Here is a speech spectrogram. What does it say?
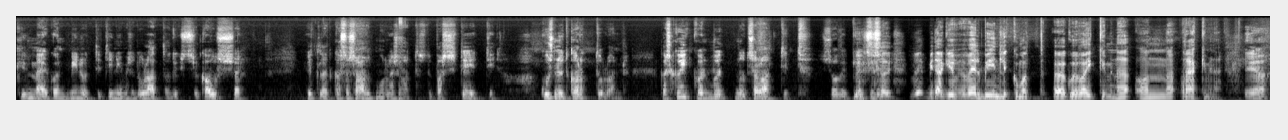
kümmekond minutit inimesed ulatavad üksteisele kausse, ütlevad, kas sa saad mulle saata seda pasteeti, kus nüüd kartul on, kas kõik on võtnud salatit, soovib midagi veel piinlikumat äh, kui vaikimine on rääkimine. jah,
